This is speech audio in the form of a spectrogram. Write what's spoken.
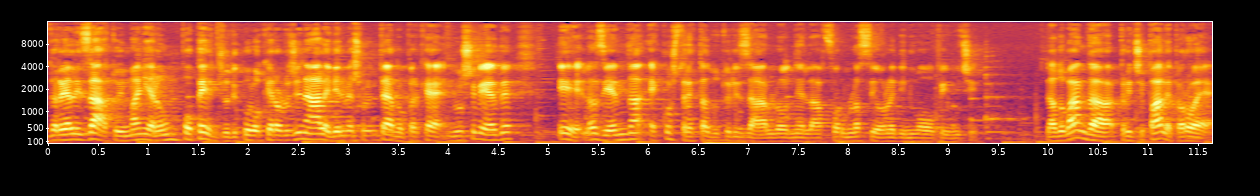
realizzato in maniera un po' peggio di quello che era originale, viene messo all'interno perché non si vede e l'azienda è costretta ad utilizzarlo nella formulazione di nuovo PVC. La domanda principale però è,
